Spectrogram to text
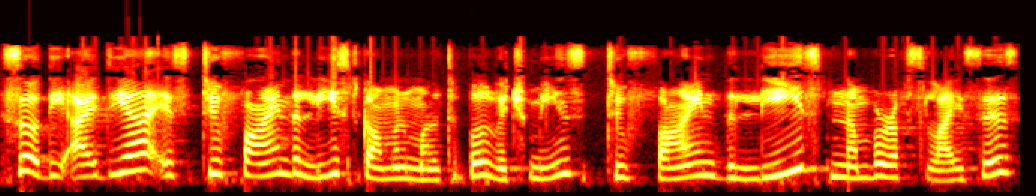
So the idea is to find the least common multiple, which means to find the least number of slices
